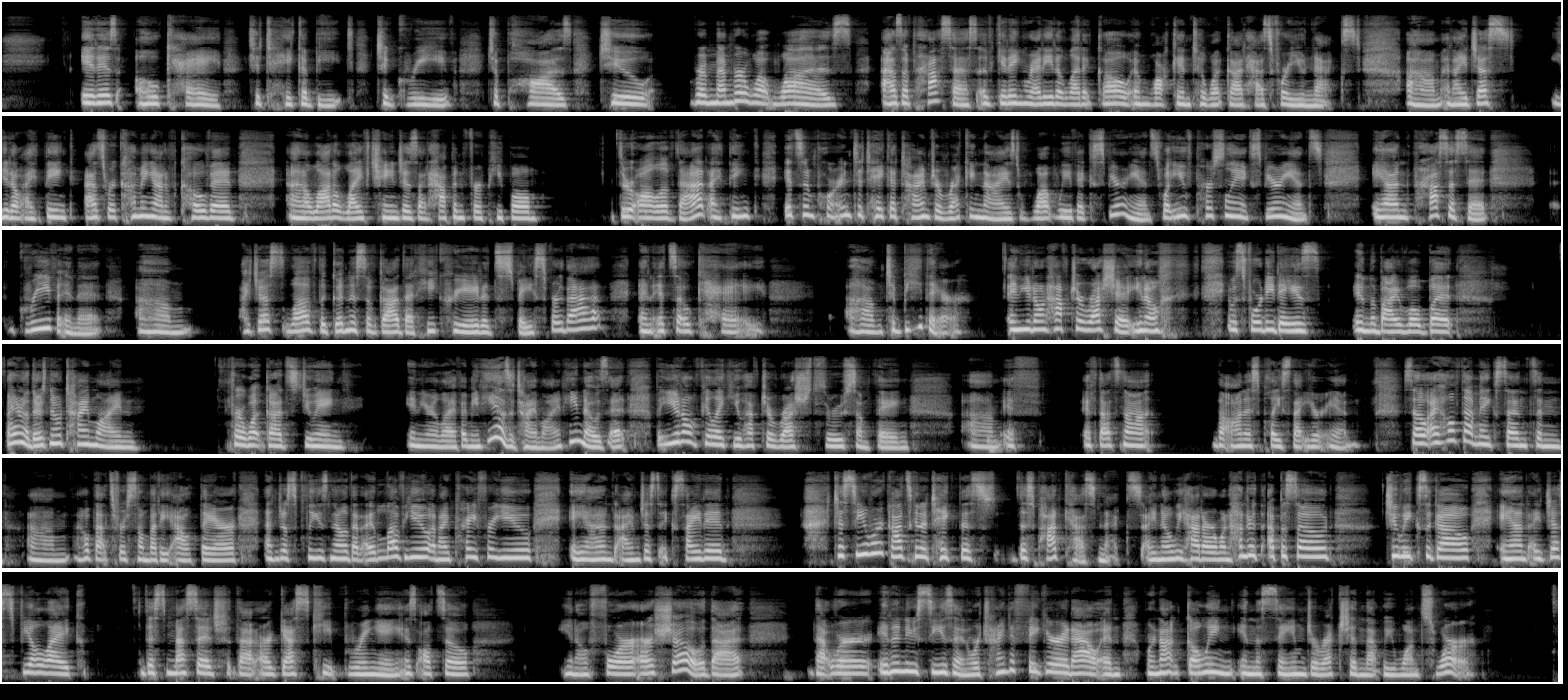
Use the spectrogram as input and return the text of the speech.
it is okay to take a beat, to grieve, to pause, to remember what was as a process of getting ready to let it go and walk into what God has for you next. Um, and I just, you know, I think as we're coming out of COVID and a lot of life changes that happen for people, through all of that, I think it's important to take a time to recognize what we've experienced, what you've personally experienced and process it, grieve in it. Um, I just love the goodness of God that he created space for that. And it's okay, um, to be there and you don't have to rush it. You know, it was 40 days in the Bible, but I don't know. There's no timeline for what God's doing in your life. I mean, he has a timeline. He knows it, but you don't feel like you have to rush through something. Um, if, if that's not the honest place that you're in. So I hope that makes sense. And, um, I hope that's for somebody out there. And just please know that I love you and I pray for you. And I'm just excited to see where God's going to take this, this podcast next. I know we had our 100th episode two weeks ago and I just feel like this message that our guests keep bringing is also, you know, for our show that, that we're in a new season. We're trying to figure it out and we're not going in the same direction that we once were.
